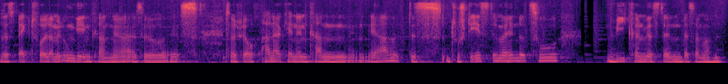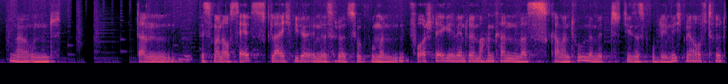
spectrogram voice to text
respektvoll damit umgehen kann. Ja? Also es zum Beispiel auch anerkennen kann, ja, das, du stehst immerhin dazu, wie können wir es denn besser machen? Ja, und dann ist man auch selbst gleich wieder in der Situation, wo man Vorschläge eventuell machen kann, was kann man tun, damit dieses Problem nicht mehr auftritt.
